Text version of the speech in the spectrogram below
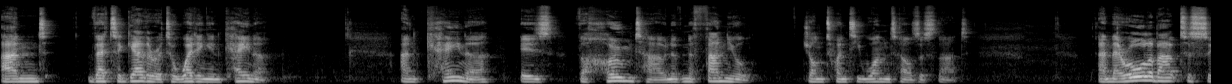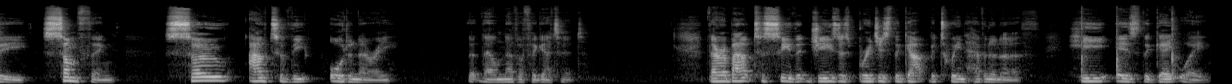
And they're together at a wedding in Cana. And Cana is the hometown of Nathanael. John 21 tells us that. And they're all about to see something so out of the ordinary that they'll never forget it. They're about to see that Jesus bridges the gap between heaven and earth. He is the gateway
